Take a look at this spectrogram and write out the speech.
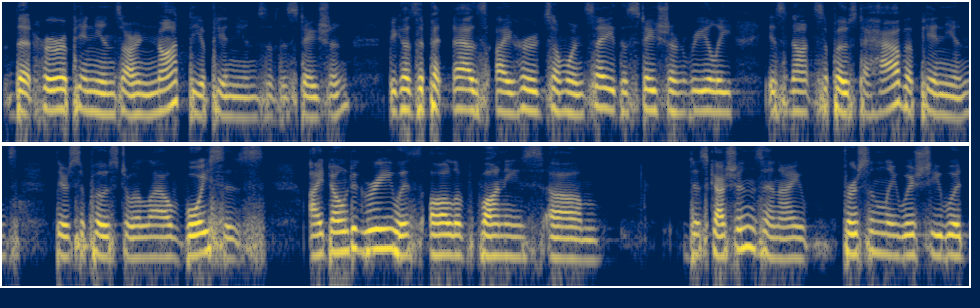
that her opinions are not the opinions of the station, because as I heard someone say, the station really is not supposed to have opinions, they're supposed to allow voices. I don't agree with all of Bonnie's um, discussions, and I personally wish she would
